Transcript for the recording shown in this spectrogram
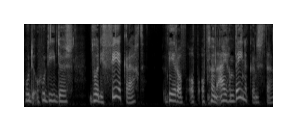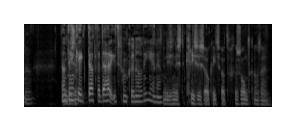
hoe, de, hoe die dus door die veerkracht weer op, op, op hun eigen benen kunnen staan. Dan denk ik dat we daar iets van kunnen leren. In die zin is de crisis ook iets wat gezond kan zijn.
